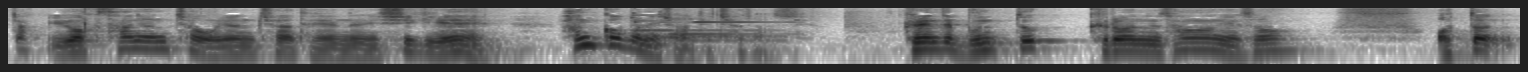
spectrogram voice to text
딱 유학 4년차, 5년차 되는 시기에 한꺼번에 저한테 찾아왔어요. 그런데 문득 그런 상황에서 어떤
